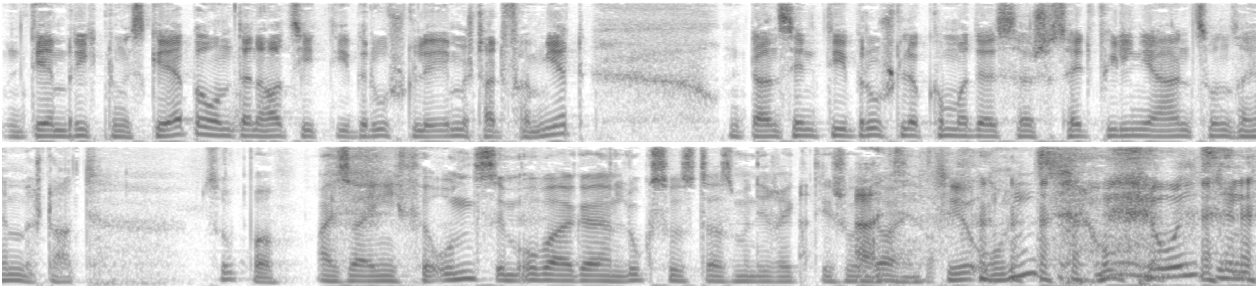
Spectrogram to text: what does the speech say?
in dem Richtung gegeben und dann hat sich die Berufsschule immer statt formiert. Und dann sind die Berufsschule gekommen, das ist schon seit vielen Jahren zu unserer Heimatstadt. Super. Also eigentlich für uns im Oberallgäu ein Luxus, dass man direkt die Schule also dahin Für uns und für uns ein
